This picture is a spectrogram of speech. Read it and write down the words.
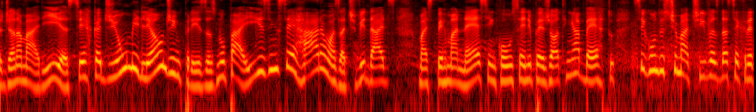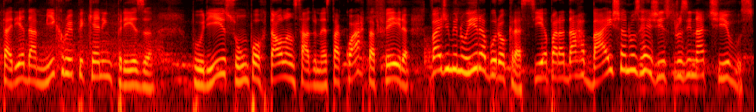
loja de Ana Maria, cerca de um milhão de empresas no país encerraram as atividades, mas permanecem com o CNPJ em aberto, segundo estimativas da Secretaria da Micro e Pequena Empresa. Por isso, um portal lançado nesta quarta-feira vai diminuir a burocracia para dar baixa nos registros inativos.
